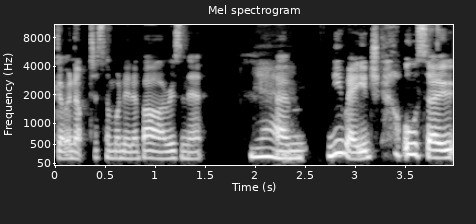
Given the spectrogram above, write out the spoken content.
going up to someone in a bar, isn't it? Yeah. Um, new age. Also,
